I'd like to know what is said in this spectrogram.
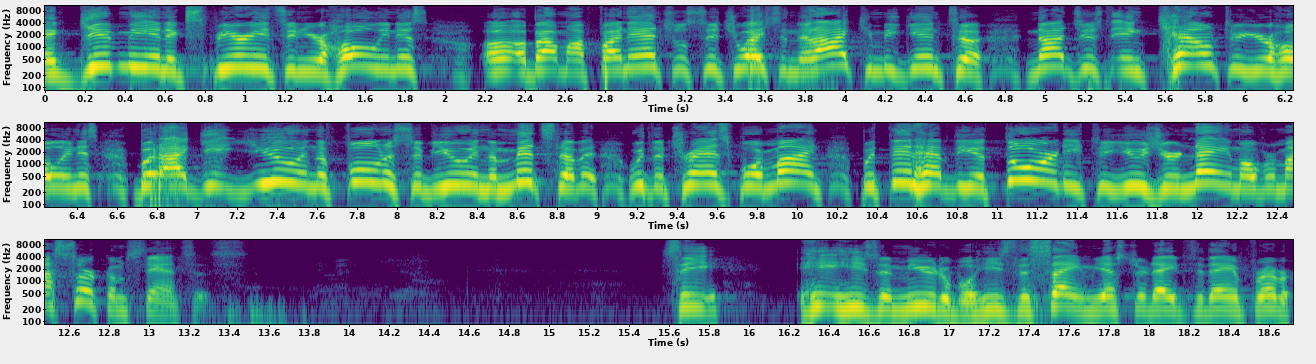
and give me an experience in your holiness uh, about my financial situation that I can begin to not just encounter your holiness, but I get you in the fullness of you in the midst of it with a transformed mind, but then have the authority to use your name over my circumstances. See, he, he's immutable. He's the same yesterday, today, and forever.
